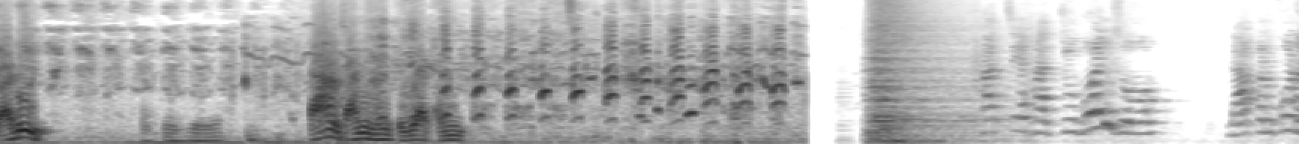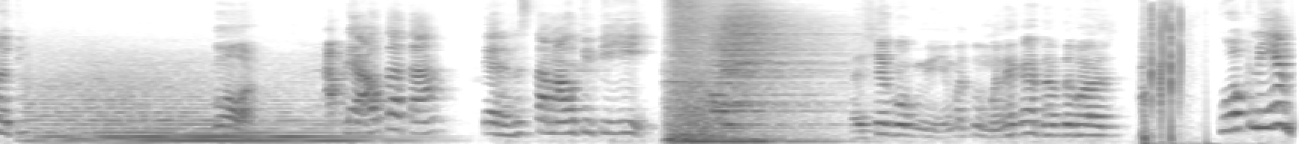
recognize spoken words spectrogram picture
ગાડી. ક્યાં સાચું બોલજો ડાકણ કોણ હતી? કોકની એમ?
